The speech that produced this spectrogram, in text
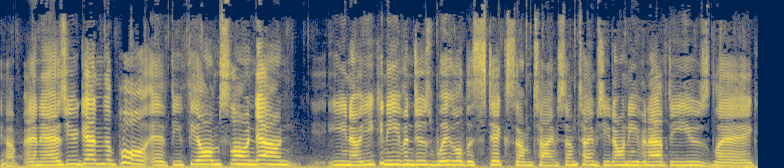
Yep, and as you're getting the pull, if you feel him slowing down, you know, you can even just wiggle the stick sometimes. Sometimes you don't even have to use leg.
